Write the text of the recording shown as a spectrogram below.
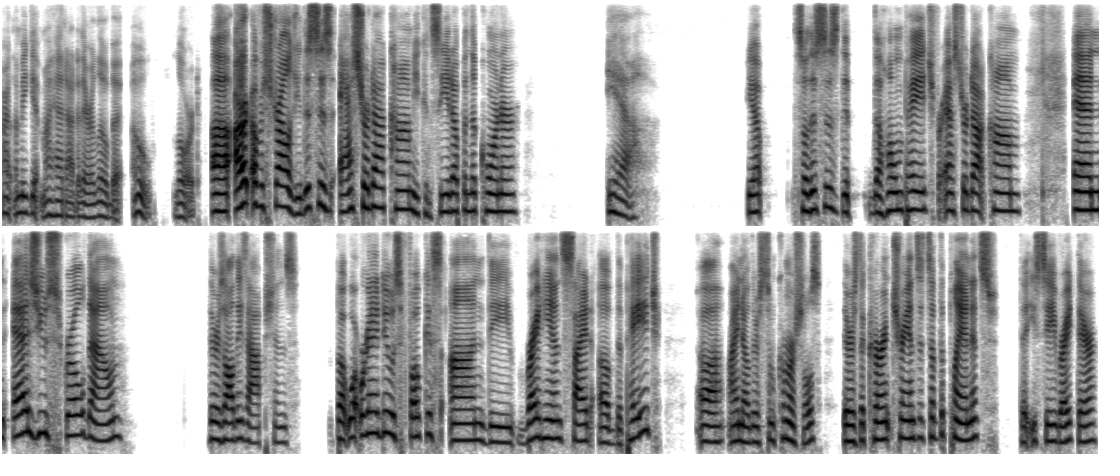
All right, let me get my head out of there a little bit. Oh, Lord. Uh, Art of Astrology. This is astro.com. You can see it up in the corner. Yeah. Yep. So this is the the homepage for astro.com. And as you scroll down, there's all these options. But what we're going to do is focus on the right hand side of the page. Uh, I know there's some commercials. There's the current transits of the planets that you see right there.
